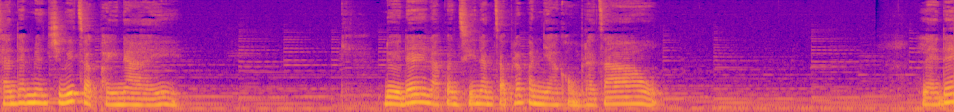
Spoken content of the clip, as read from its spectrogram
ฉันดำเนินชีวิตจากภายใน โดยได้รับการชี้นำจากพระปัญญาของพระเจ้า และได้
